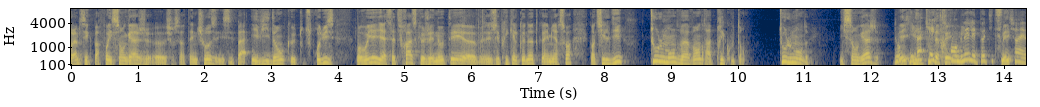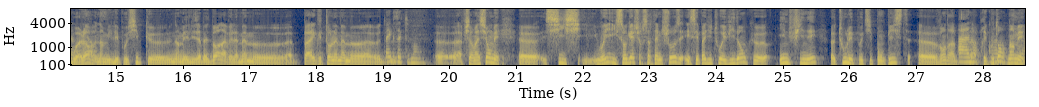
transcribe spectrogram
problème, c'est que parfois, il s'engage euh, sur certaines choses et c'est pas évident que tout se produise. vous voyez, il y a cette phrase que j'ai notée, euh, j'ai pris quelques notes quand même hier soir, quand il dit Tout le monde va vendre à prix coûtant. Tout le monde. Il s'engage donc il, va étrangler les petites stations Ou alors, non, mais il est possible que. Non, mais Elisabeth Borne avait la même. Euh, pas exactement la même. Euh, exactement. Euh, affirmation, mais si, Vous voyez, il s'engage sur certaines choses et c'est pas du tout évident que, in fine, tous les petits pompistes vendent à, ah, prix coûtant. Non, mais.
